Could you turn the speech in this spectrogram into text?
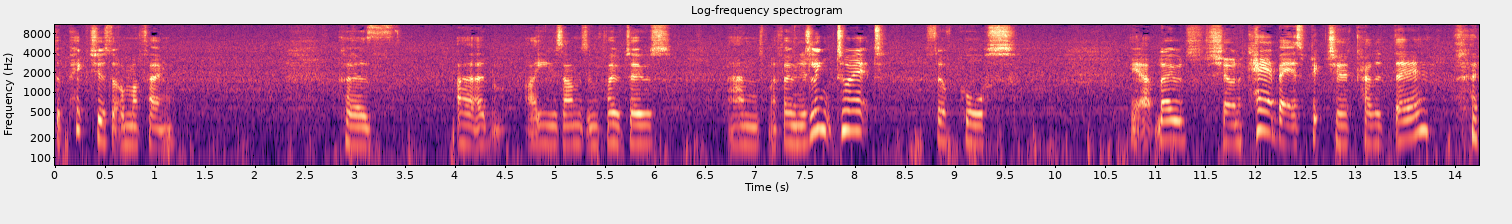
the pictures that are on my phone because um, I use Amazon Photos and my phone is linked to it so of course it uploads showing a Care Bears picture coloured there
